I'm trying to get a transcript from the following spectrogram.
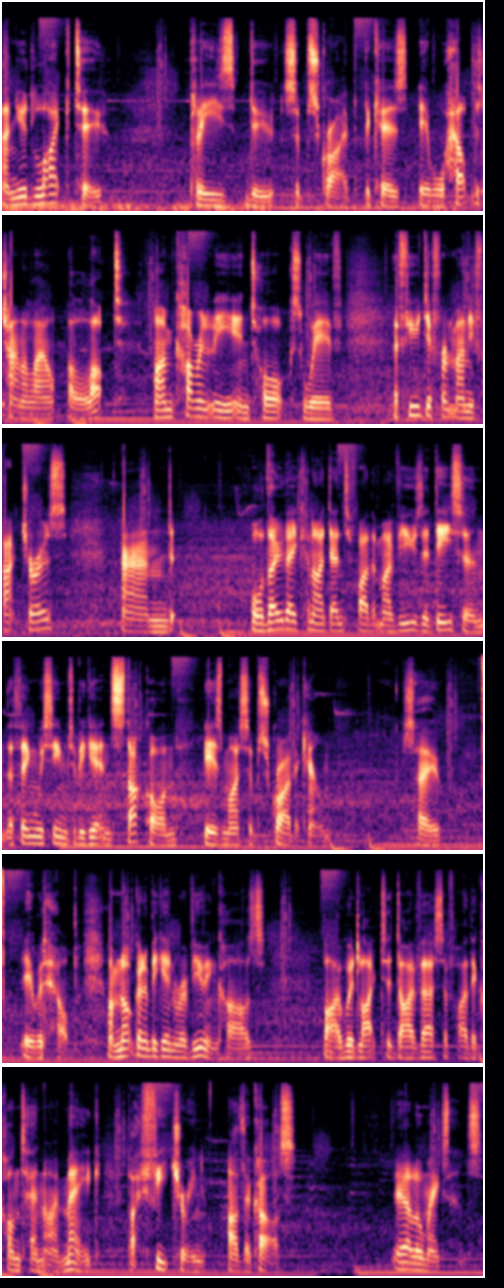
and you'd like to, please do subscribe because it will help the channel out a lot. I'm currently in talks with a few different manufacturers and although they can identify that my views are decent, the thing we seem to be getting stuck on is my subscriber count. So it would help. I'm not going to begin reviewing cars, but I would like to diversify the content I make by featuring other cars. It'll all make sense.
